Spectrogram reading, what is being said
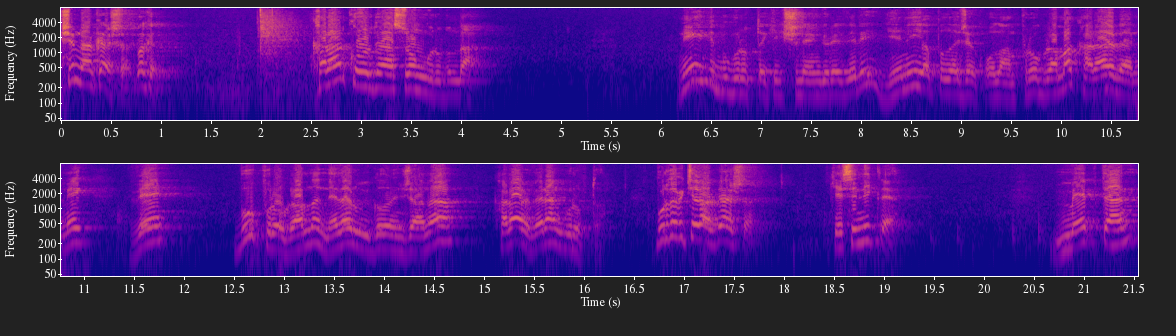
Şimdi arkadaşlar bakın. Karar koordinasyon grubunda neydi bu gruptaki kişilerin görevleri? Yeni yapılacak olan programa karar vermek ve bu programda neler uygulanacağına karar veren gruptu. Burada bir kere arkadaşlar kesinlikle MEP'ten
